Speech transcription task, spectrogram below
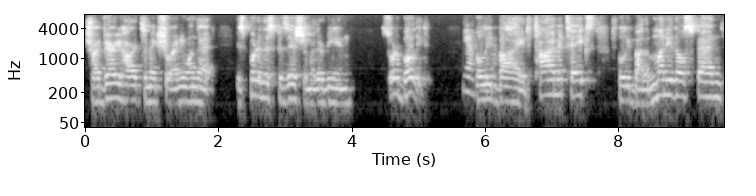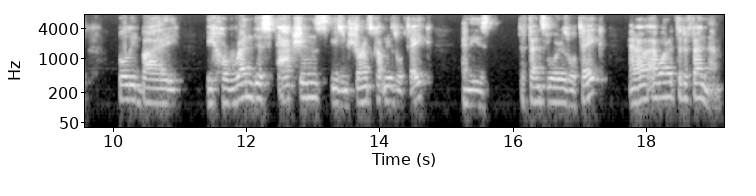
tried very hard to make sure anyone that is put in this position where they're being sort of bullied. Yeah. Bullied by the time it takes, bullied by the money they'll spend, bullied by the horrendous actions these insurance companies will take and these defense lawyers will take. And I, I wanted to defend them.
